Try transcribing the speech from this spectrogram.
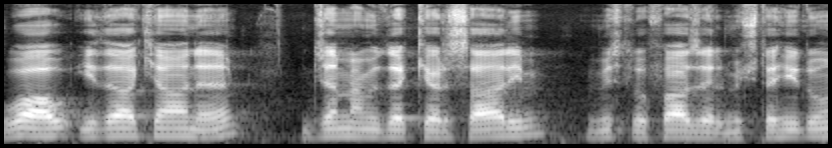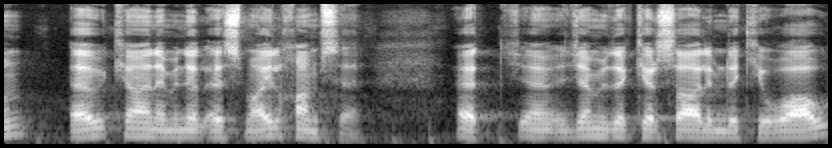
Vav izâ kâne cem' müzekker salim mislu fazel müçtehidun ev kâne minel esmail hamse. Evet, cem, müzekker salimdeki vav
